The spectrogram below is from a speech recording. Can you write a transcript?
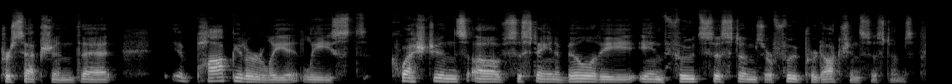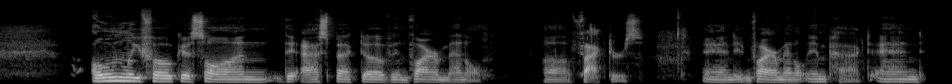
perception that eh, popularly, at least, questions of sustainability in food systems or food production systems only focus on the aspect of environmental uh, factors and environmental impact. And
